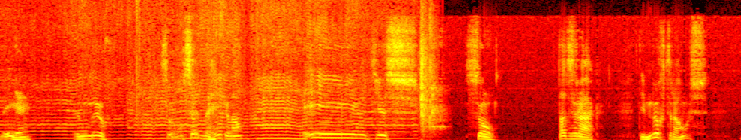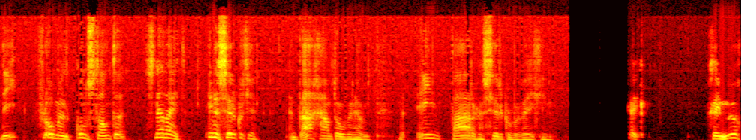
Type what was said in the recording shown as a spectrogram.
Nee hè, een mug. Zo'n ontzettende hekel aan. Eventjes. Zo, dat is raak. Die mug trouwens, die vloog met een constante snelheid in een cirkeltje. En daar gaan we het over hebben. De eenparige cirkelbeweging. Kijk, geen mug,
